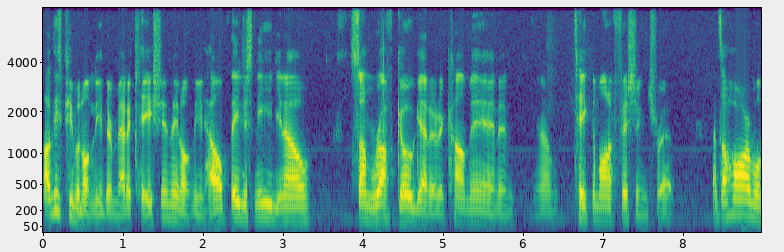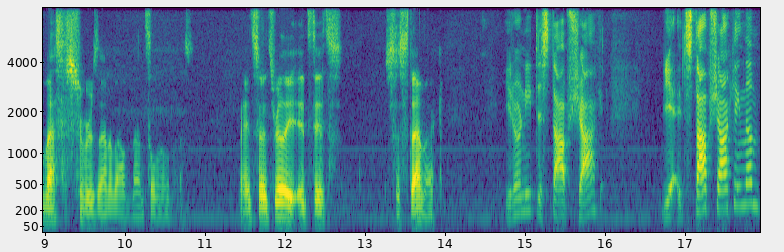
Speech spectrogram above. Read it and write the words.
Oh, these people don't need their medication. They don't need help. They just need, you know, some rough go-getter to come in and, you know, take them on a fishing trip. That's a horrible message to present about mental illness. Right? So it's really it's it's systemic. you don't need to stop shocking. Yeah, stop shocking them.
